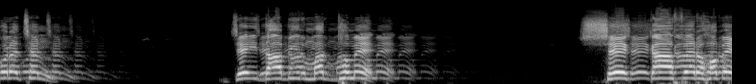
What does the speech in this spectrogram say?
করেছেন, যেই দাবির মাধ্যমে সে কাফের হবে।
